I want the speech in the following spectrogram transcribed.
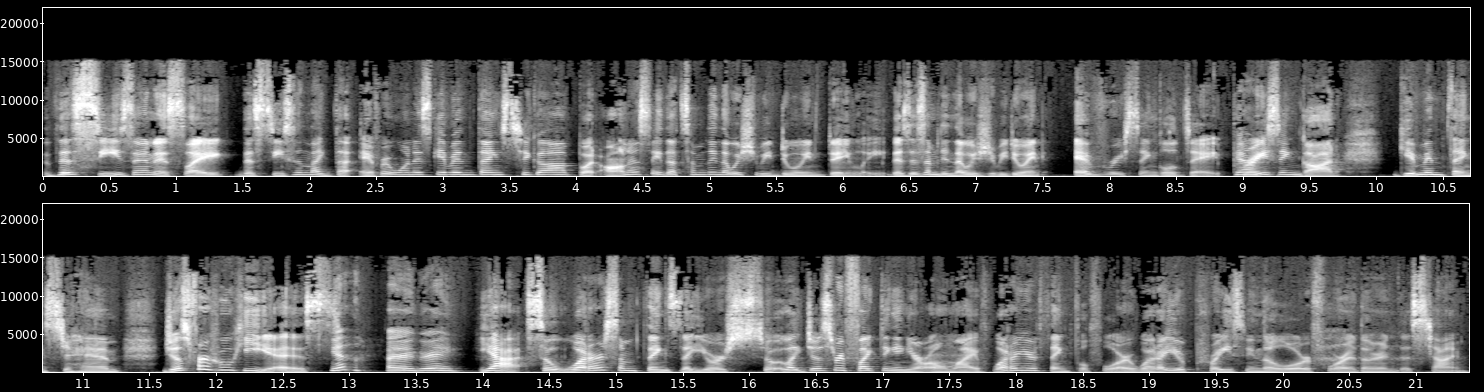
this season is like the season like that everyone is giving thanks to God. But honestly, that's something that we should be doing daily. This is something that we should be doing every single day. Yeah. Praising God, giving thanks to Him just for who He is. yeah, I agree. Yeah. So, what are some things that you're so like just reflecting in your own life? What are you thankful for? What are you praising the Lord for during this time?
